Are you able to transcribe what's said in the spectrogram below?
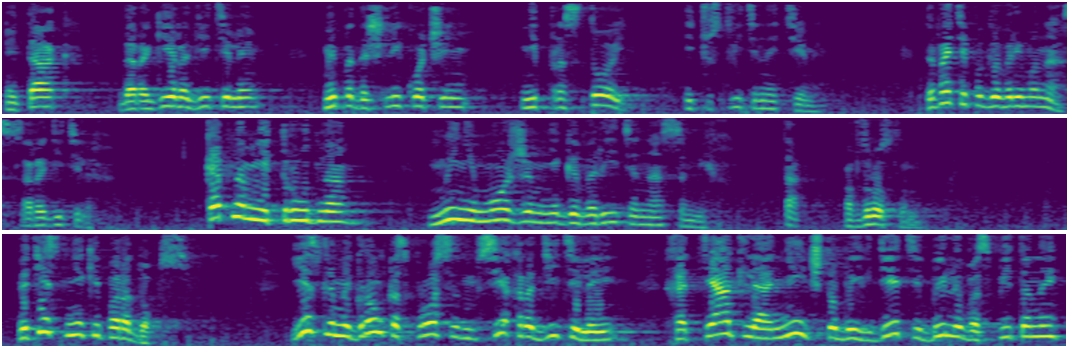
Итак, дорогие родители, мы подошли к очень непростой и чувствительной теме. Давайте поговорим о нас, о родителях. Как нам не трудно, мы не можем не говорить о нас самих. Так, по-взрослому. Ведь есть некий парадокс. Если мы громко спросим всех родителей, хотят ли они, чтобы их дети были воспитаны,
